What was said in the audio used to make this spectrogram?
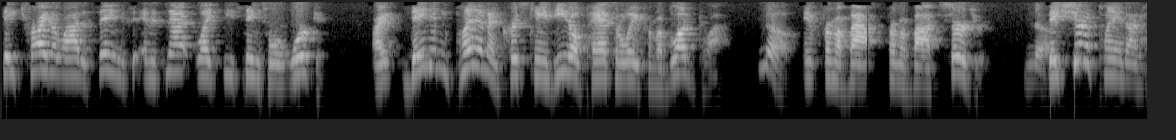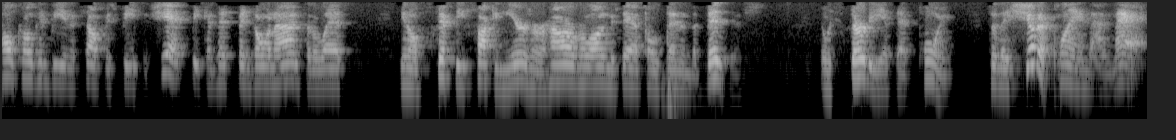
they tried a lot of things, and it's not like these things weren't working. All right, they didn't plan on Chris Candido passing away from a blood clot No, and from a bot, from a botched surgery. no. They should have planned on Hulk Hogan being a selfish piece of shit because that's been going on for the last, you know, fifty fucking years or however long this asshole's been in the business. It was thirty at that point, so they should have planned on that.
